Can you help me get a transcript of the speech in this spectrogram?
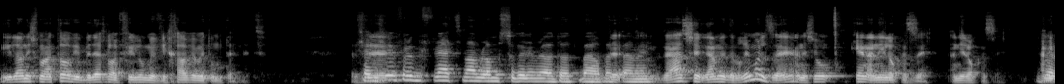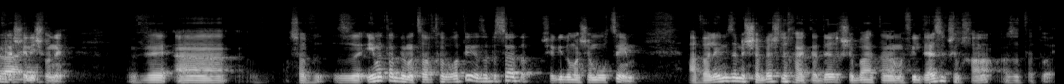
היא לא נשמעת טוב, היא בדרך כלל אפילו מביכה ומטומטמת. ו- שאנשים אפילו בפני עצמם לא מסוגלים להודות בה הרבה ו- פעמים. ואז שגם מדברים על זה, אנשים אומרים, כן, אני לא כזה, אני לא כזה. זה לא המקרה שלי אני. שונה. ועכשיו, אם אתה במצב חברתי, אז זה בסדר, שיגידו מה שהם רוצים. אבל אם זה משבש לך את הדרך שבה אתה מפעיל את העסק שלך, אז אתה טועה.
